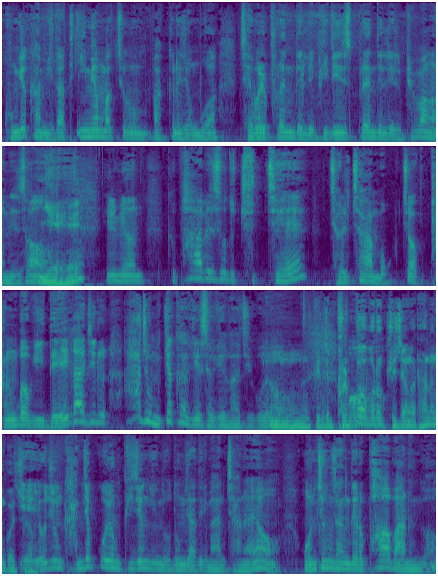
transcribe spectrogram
공격합니다. 특히 이명박 정부 박근혜 정부가 재벌 friendly, business friendly를 표방하면서 예. 일면 그 파업에서도 주체, 절차, 목적, 방법 이 네 가지를 아주 엄격하게 해석해 가지고요. 음, 그 이제 불법으로 뭐, 규정을 하는 거죠. 예, 요즘 간접 고용 비정규직 노동자들이 많잖아요. 원청 상대로 파업하는 거.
